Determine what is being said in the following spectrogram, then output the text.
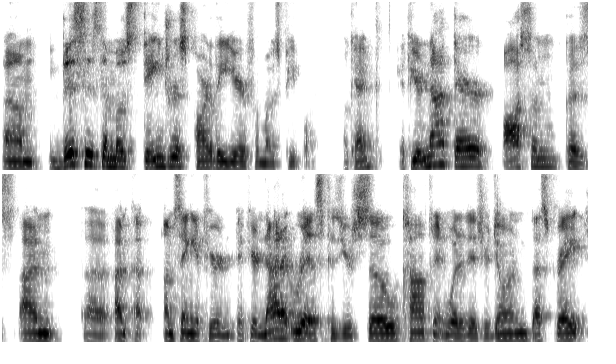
um, this is the most dangerous part of the year for most people. Okay, if you're not there, awesome. Because I'm uh, I'm uh, I'm saying if you're if you're not at risk because you're so confident what it is you're doing, that's great.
